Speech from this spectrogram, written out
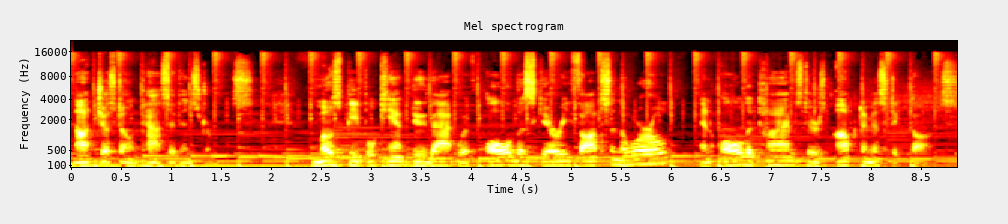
not just own passive instruments. Most people can't do that with all the scary thoughts in the world and all the times there's optimistic thoughts.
